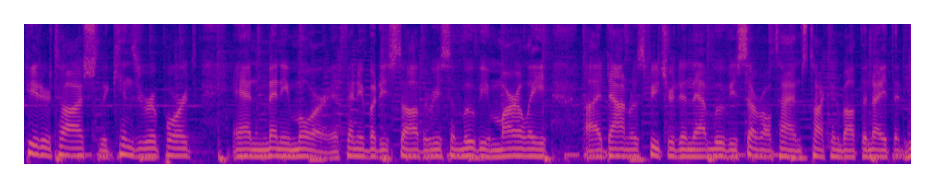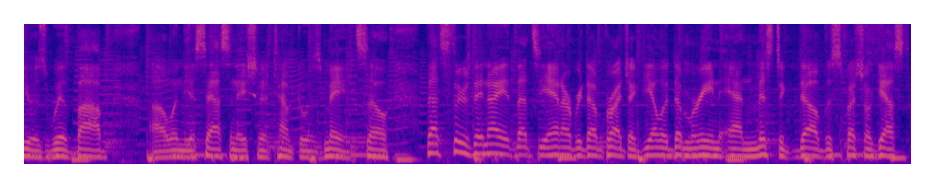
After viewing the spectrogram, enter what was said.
Peter Tosh, The Kinsey Report, and many more. If anybody saw the recent movie Marley, uh, Don was featured in that movie several times talking about the night that he was with Bob uh, when the assassination attempt was made. So that's Thursday night. That's the Ann Arbor Dub Project, Yellow Dub Marine, and Mystic Dub with special guest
